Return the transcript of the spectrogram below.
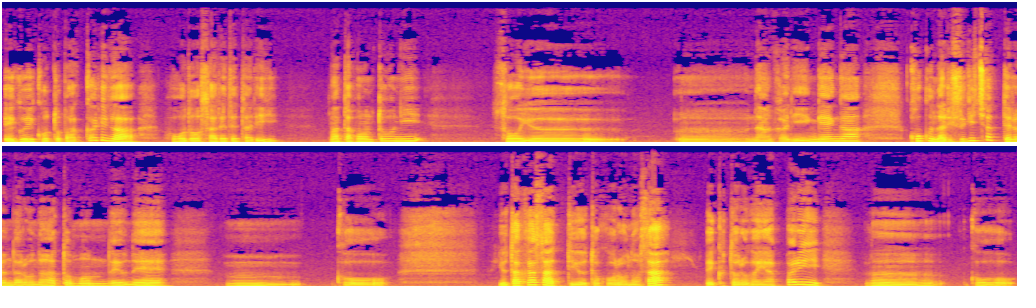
えぐいことばっかりが報道されてたり、また本当に、そういう、うん、なんか人間が濃くなりすぎちゃってるんだろうなと思うんだよね。うん、こう、豊かさっていうところのさ、ベクトルがやっぱり、うん、こ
